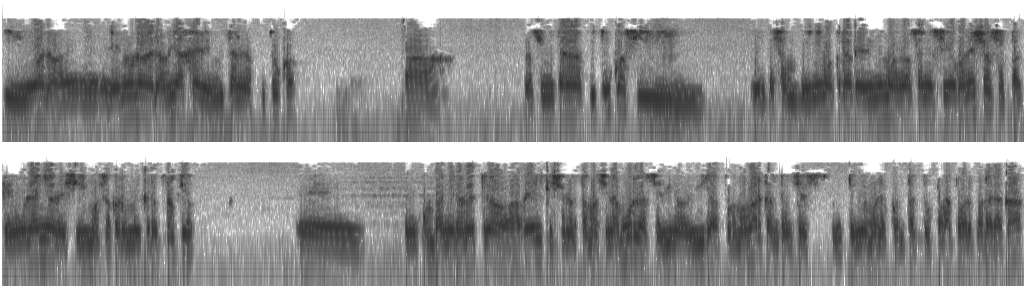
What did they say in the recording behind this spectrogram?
y bueno, en uno de los viajes le invitan a los pitucos nos invitaron a los pitucos y, empezamos, vinimos, creo que vinimos dos años seguidos con ellos, hasta que un año decidimos sacar un micro propio. Eh, un compañero nuestro, Abel, que yo no estamos en la murga, se vino a vivir a Purmamarca, entonces eh, teníamos los contactos para poder parar acá.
